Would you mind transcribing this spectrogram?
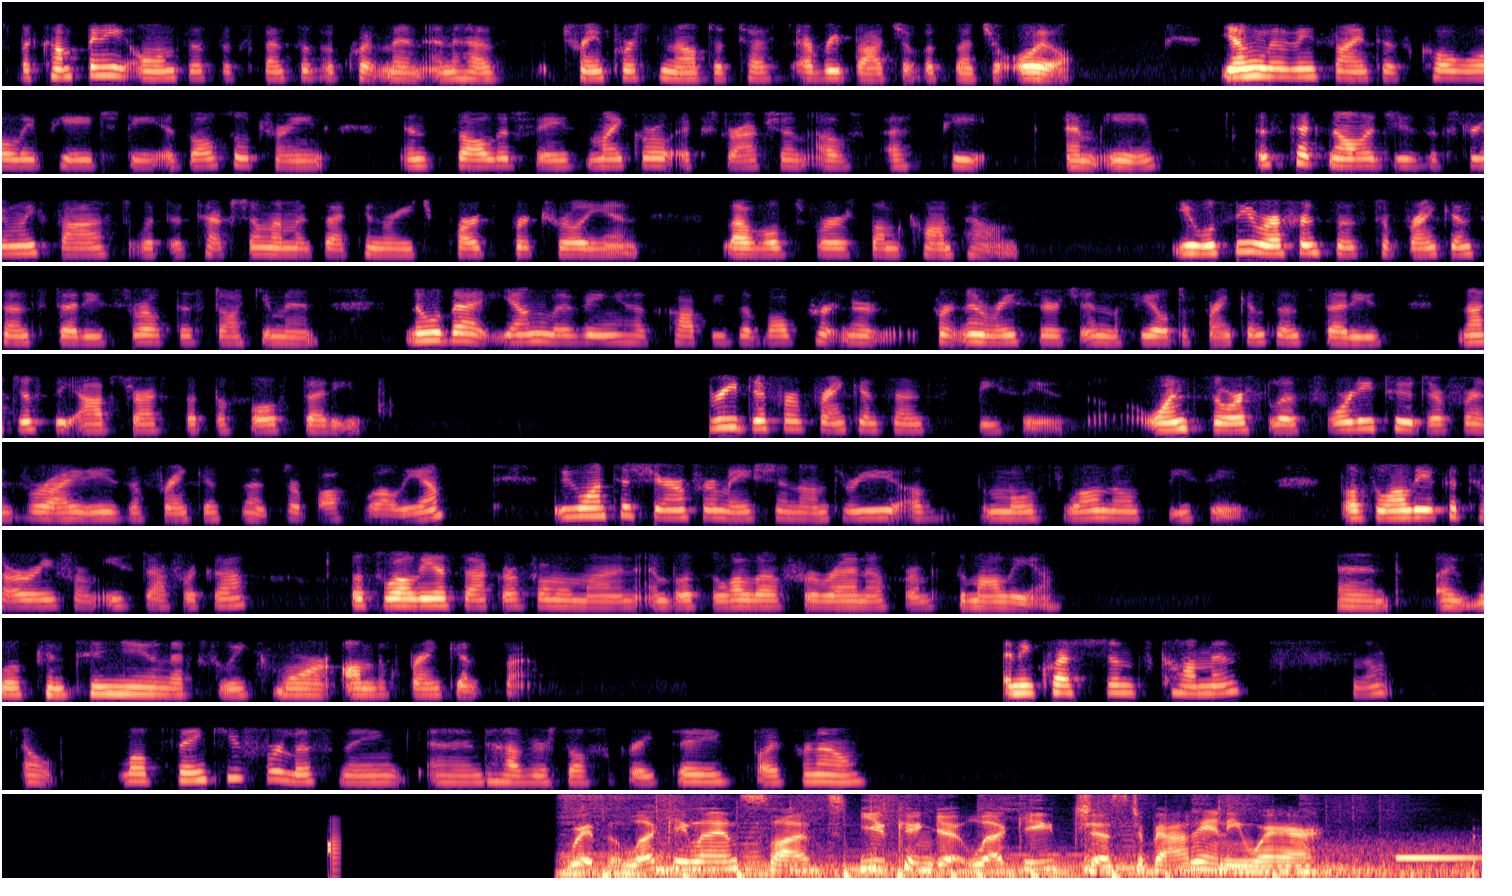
The company owns this expensive equipment and has trained personnel to test every batch of essential oil. Young Living scientist Cole Woolley, PhD, is also trained in solid phase micro extraction of SPME. This technology is extremely fast with detection limits that can reach parts per trillion levels for some compounds. You will see references to frankincense studies throughout this document. Know that Young Living has copies of all pertinent, research in the field of frankincense studies, not just the abstracts, but the full studies. Three different frankincense species. One source lists 42 different varieties of frankincense or boswellia. We want to share information on three of the most well known species Boswellia carterii from East Africa, Boswellia sacra from Oman, and Boswellia frereana from Somalia and I will continue next week more on the frankincense. Any questions, comments? No? Oh, well, thank you for listening and have yourself a great day. Bye for now. With the Lucky Land slots, you can get lucky just about anywhere.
